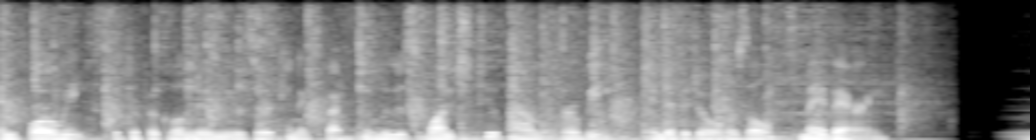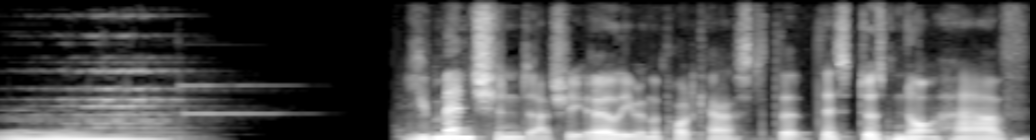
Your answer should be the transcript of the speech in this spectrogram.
In four weeks, the typical Noom user can expect to lose one to two pounds per week. Individual results may vary. You mentioned actually earlier in the podcast that this does not have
